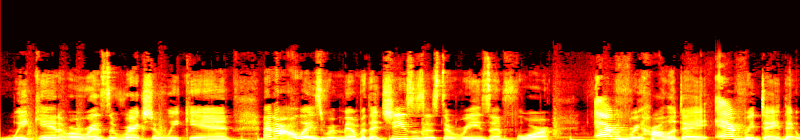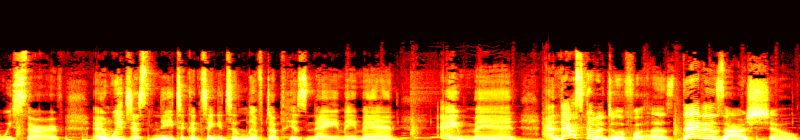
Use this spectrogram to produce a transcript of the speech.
weekend or resurrection weekend. And I always remember that Jesus is the reason for every holiday, every day that we serve. And we just need to continue to lift up his name. Amen. Amen. And that's going to do it for us. That is our show.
